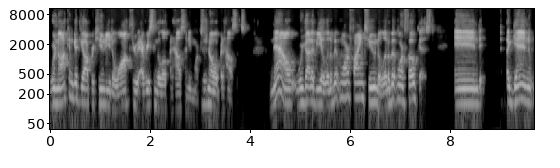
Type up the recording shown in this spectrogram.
we're not going to get the opportunity to walk through every single open house anymore because there's no open houses." Now we got to be a little bit more fine tuned, a little bit more focused, and again,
